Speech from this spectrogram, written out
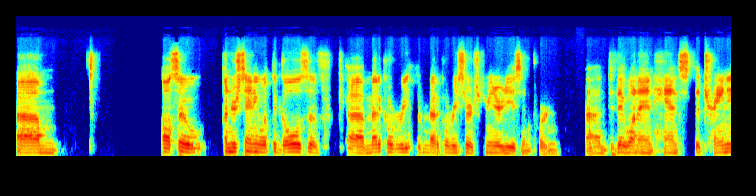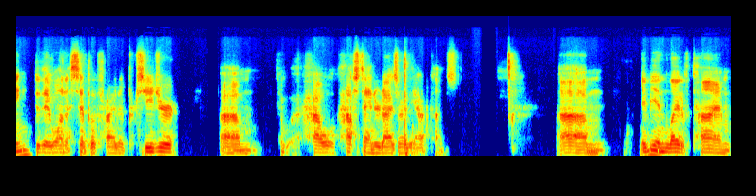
Um, also, understanding what the goals of uh, medical re medical research community is important. Uh, do they want to enhance the training? Do they want to simplify the procedure? Um, how, how standardized are the outcomes? Um, maybe in light of time,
